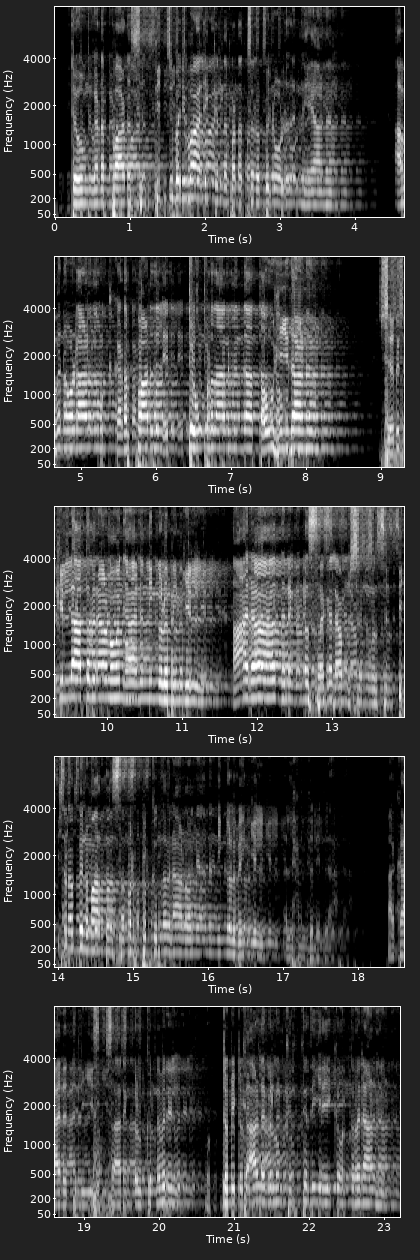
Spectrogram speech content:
ഏറ്റവും കടപ്പാട് സൃഷ്ടിച്ചു പരിപാലിക്കുന്ന പടച്ചെറുപ്പിനോട് തന്നെയാണ്. അവനോടാണ് നമുക്ക് കടപ്പാടുതൽ ഏറ്റവും പ്രധാനം എന്താ തൗഹീദാണ്. ഷെറുക്കില്ലാത്തവനാണോ ഞാനും നിങ്ങളുമെങ്കിൽ ആരാധനകളുടെ സകല അംശങ്ങളും സൃഷ്ടിച്ച റബ്ബിന് മാത്രം സമർപ്പിക്കുന്നവനാണോ ഞാനും നിങ്ങളുമെങ്കിൽ? അലഹമില്ല ആ കാര്യത്തിൽ ഈ സംസാരം കേൾക്കുന്നവരിൽ ഒട്ടുമിക്ക ആളുകളും കൃത്യതയിലേക്ക് വന്നവരാണ്.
